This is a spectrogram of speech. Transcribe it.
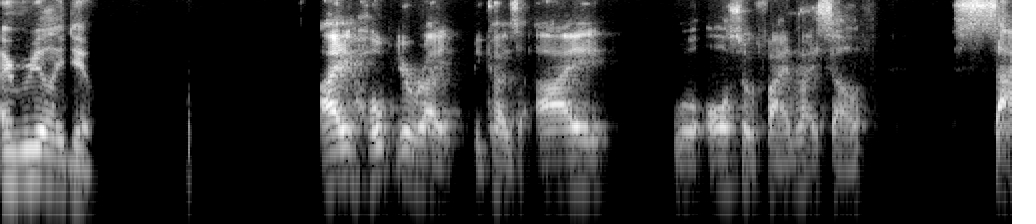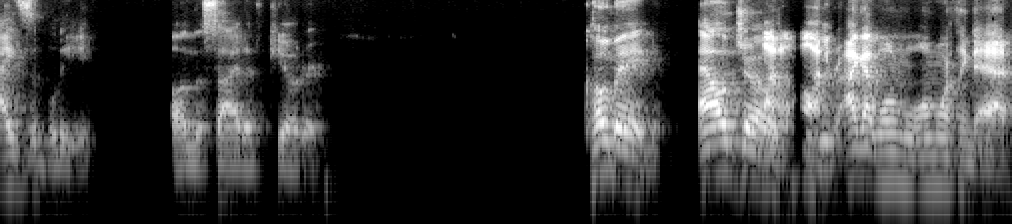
I really do. I hope you're right because I will also find myself sizably on the side of Petr. Comain, Aljo. Hold on, hold on. I got one one more thing to add.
